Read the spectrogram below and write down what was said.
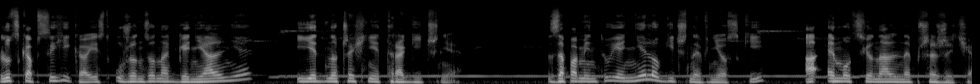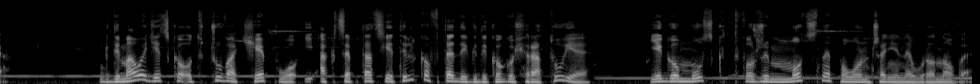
Ludzka psychika jest urządzona genialnie i jednocześnie tragicznie. Zapamiętuje nie logiczne wnioski, a emocjonalne przeżycia. Gdy małe dziecko odczuwa ciepło i akceptację tylko wtedy, gdy kogoś ratuje, jego mózg tworzy mocne połączenie neuronowe.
